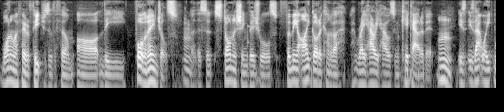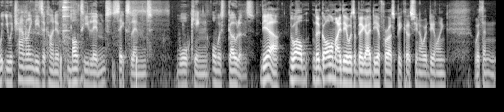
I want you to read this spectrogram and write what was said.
One of my favourite features of the film are the fallen angels. Hmm. Uh, there's astonishing visuals. For me, I got a kind of a Ray Harryhausen kick out of it. Hmm. Is is that what you were channeling? These are kind of multi-limbed, six-limbed, walking, almost golems. Yeah. Well, the golem idea was a big idea for us because, you know, we're dealing with an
